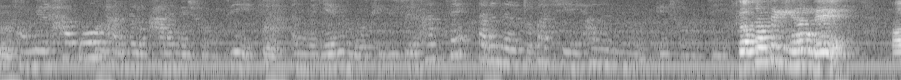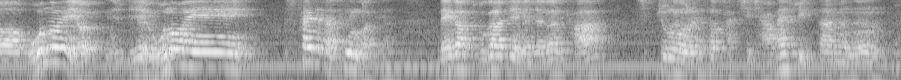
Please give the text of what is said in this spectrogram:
음. 정리를 하고 음. 다른 데로 가는 게 좋은지 음. 아니면 얘는 뭐 어떻게 유지를 한 채 다른 데를 또 다시 하는 게 좋은지 그건 선택이긴 한데 어, 오너의 여, 이제 오너의 스타일에 따라 틀린 것 같아요. 내가 두 가지의 매장을 다 집중을 해서 같이 잘 할 수 있다 하면은 네.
